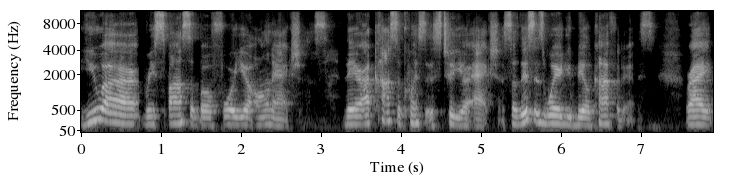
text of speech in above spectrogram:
you are responsible for your own actions there are consequences to your actions. So this is where you build confidence right?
